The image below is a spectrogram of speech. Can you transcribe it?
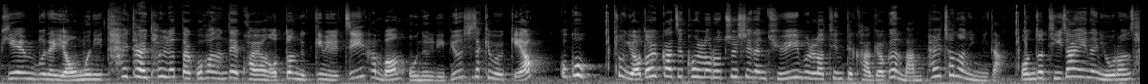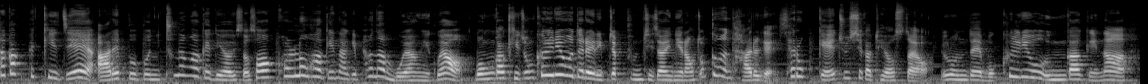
BM분의 영혼이 탈탈 털렸다고 하는데 과연 어떤 느낌일지 한번 오늘 리뷰 시작해볼게요. 고고! 총 8가지 컬러로 출시된 듀이 블러 틴트 가격은 18,000원입니다. 먼저 디자인은 이런 사각 패키지에 아랫부분이 투명하게 되어 있어서 컬러 확인하기 편한 모양이고요. 뭔가 기존 클리오들의 립 제품 디자인이랑 조금은 다르게 새롭게 출시가 되었어요. 이런데 뭐 클리오 음각이나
